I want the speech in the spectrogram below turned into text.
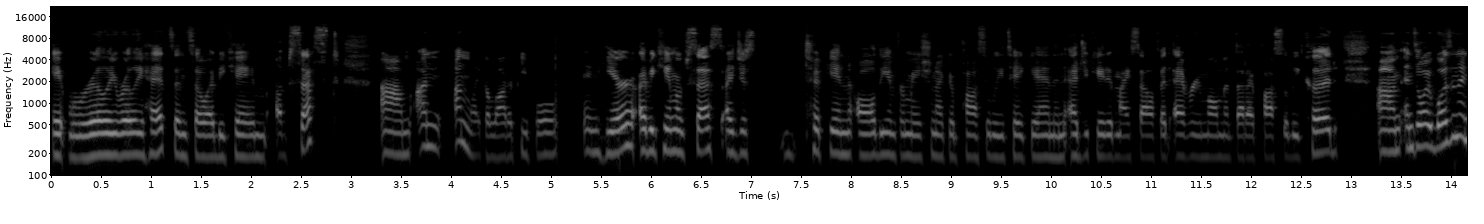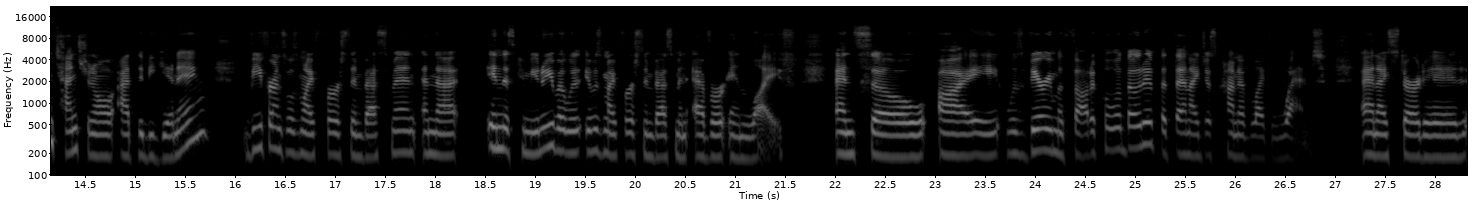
it really, really hits, and so I became obsessed. Um, un- unlike a lot of people in here, I became obsessed. I just took in all the information I could possibly take in and educated myself at every moment that I possibly could. Um, and so I wasn't intentional at the beginning. VeeFriends was my first investment, and that in this community, but it was my first investment ever in life. And so I was very methodical about it, but then I just kind of like went and I started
